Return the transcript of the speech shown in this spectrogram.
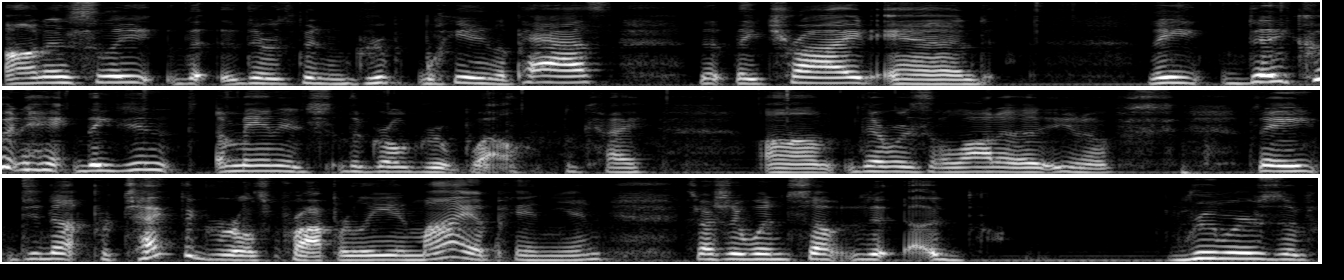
honestly, th- there's been group in the past that they tried and they they couldn't they didn't manage the girl group well. Okay, um, there was a lot of you know they did not protect the girls properly, in my opinion, especially when some. Uh, rumors of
